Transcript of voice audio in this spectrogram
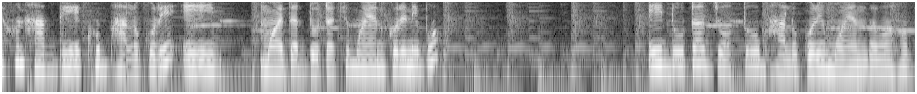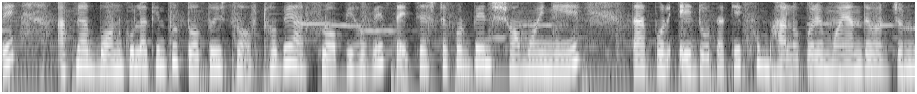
এখন হাত দিয়ে খুব ভালো করে এই ময়দার ডোটাকে ময়ান করে নেব। এই ডোটা যত ভালো করে ময়ান দেওয়া হবে, আপনার বনগুলা কিন্তু ততই সফট হবে আর ফ্লপি হবে। তাই চেষ্টা করবেন সময় নিয়ে তারপর এই ডোটাকে খুব ভালো করে ময়ান দেওয়ার জন্য।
